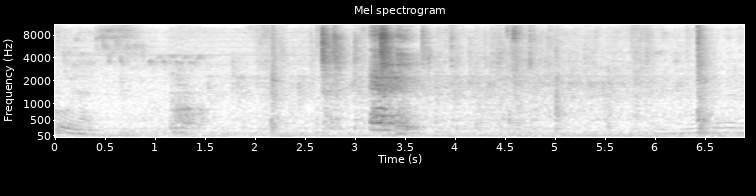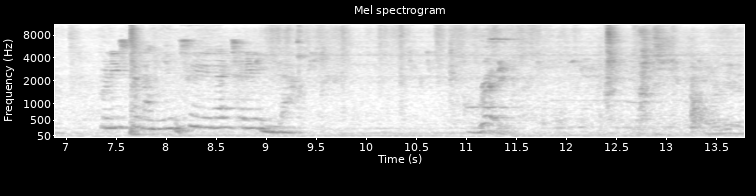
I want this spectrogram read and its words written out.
오, 나이스. 폴리스 박님 수행할 차례입니다. Ready. 멀리를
